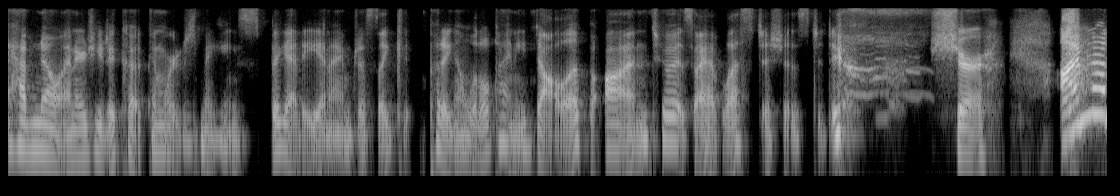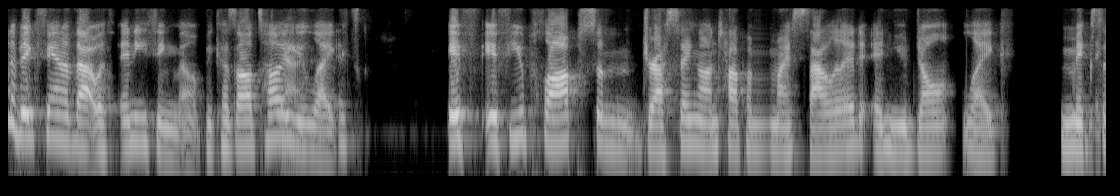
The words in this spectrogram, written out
have no energy to cook and we're just making spaghetti and I'm just like putting a little tiny dollop onto it so I have less dishes to do. Sure. I'm not a big fan of that with anything though, because I'll tell Yeah, you, like, if if you plop some dressing on top of my salad and you don't like mix, Mix a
